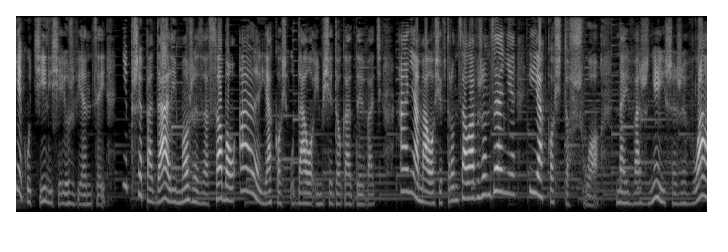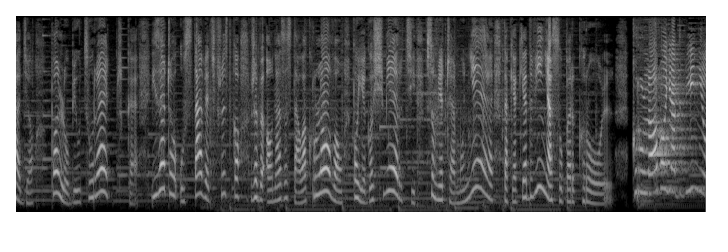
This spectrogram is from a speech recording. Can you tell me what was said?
nie kłócili się już więcej, nie przepadali może za sobą, ale jakoś udało im się dogadywać. Ania mało się wtrącała w rządzenie i jakoś to szło. Najważniejsze, że Władzio polubił córeczkę i zaczął ustawiać wszystko, żeby ona została królową po jego śmierci. W sumie czemu nie? Tak jak Jadwinia super król. Królowo Jadwiniu,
